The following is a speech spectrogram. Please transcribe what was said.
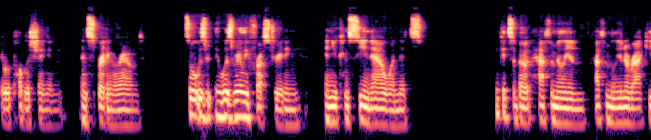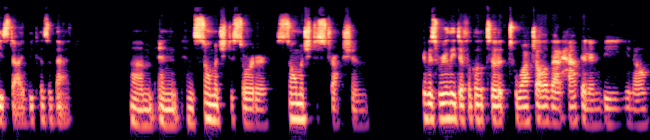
they were publishing and, and spreading around. So it was it was really frustrating. And you can see now when it's I think it's about half a million half a million Iraqis died because of that. Um, and and so much disorder, so much destruction. It was really difficult to to watch all of that happen and be, you know,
